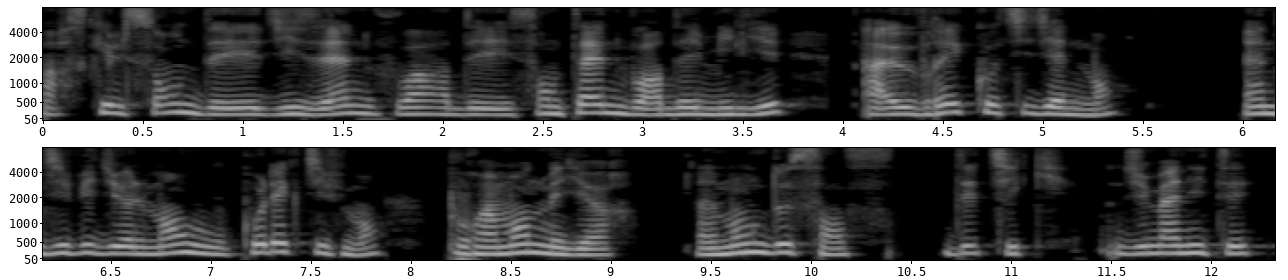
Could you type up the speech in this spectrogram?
Parce qu'ils sont des dizaines, voire des centaines, voire des milliers à œuvrer quotidiennement, individuellement ou collectivement, pour un monde meilleur, un monde de sens, d'éthique, d'humanité,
